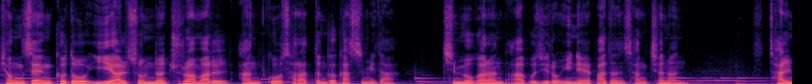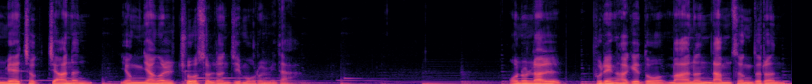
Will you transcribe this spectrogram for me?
평생 그도 이해할 수 없는 트라우마를 안고 살았던 것 같습니다. 침묵하는 아버지로 인해 받은 상처는 삶에 적지 않은 영향을 주었을는지 모릅니다. 오늘날 불행하게도 많은 남성들은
